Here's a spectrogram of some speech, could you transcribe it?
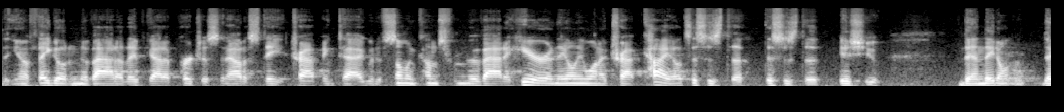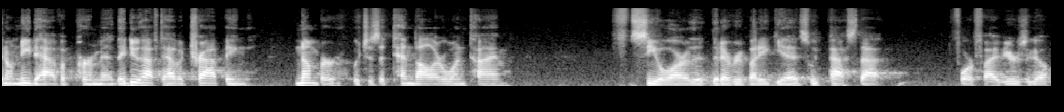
that, You know, if they go to Nevada, they've got to purchase an out-of-state trapping tag. But if someone comes from Nevada here and they only want to trap coyotes, this is the, this is the issue. Then they don't, they don't need to have a permit. They do have to have a trapping number, which is a $10 one-time COR that, that everybody gets. We passed that four or five years ago.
